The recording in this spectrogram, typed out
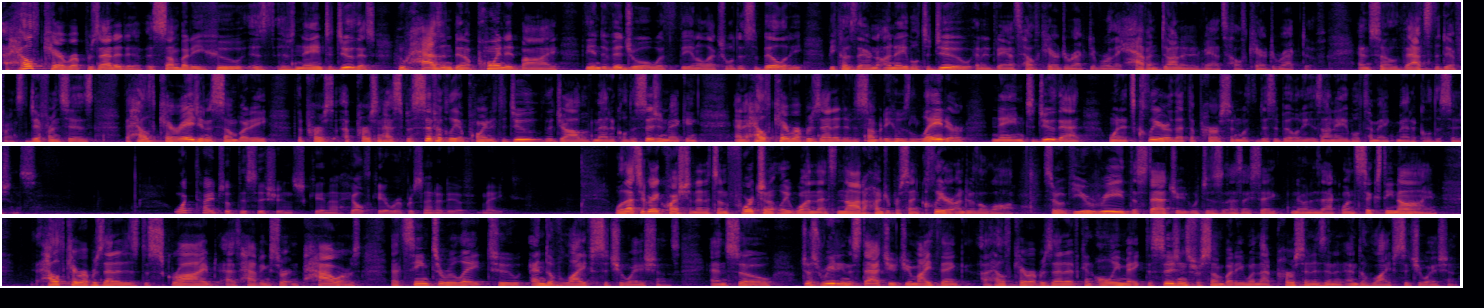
A healthcare representative is somebody who is, named to do this who hasn't been appointed by the individual with the intellectual disability because they're unable to do an advanced healthcare directive or they haven't done an advanced healthcare directive. And so that's the difference. The difference is the healthcare agent is somebody the pers- a person has specifically appointed to do the job of medical decision making, and a healthcare representative is somebody who's later named to do that when it's clear that the person with the disability is unable to make medical decisions. What types of decisions can a healthcare representative make? Well, that's a great question, and it's unfortunately one that's not 100% clear under the law. So if you read the statute, which is, as I say, known as Act 169, healthcare representatives described as having certain powers that seem to relate to end of life situations. And so, just reading the statute, you might think a healthcare representative can only make decisions for somebody when that person is in an end of life situation.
